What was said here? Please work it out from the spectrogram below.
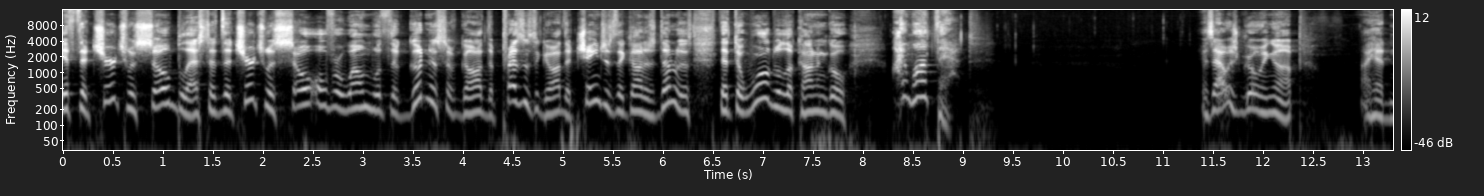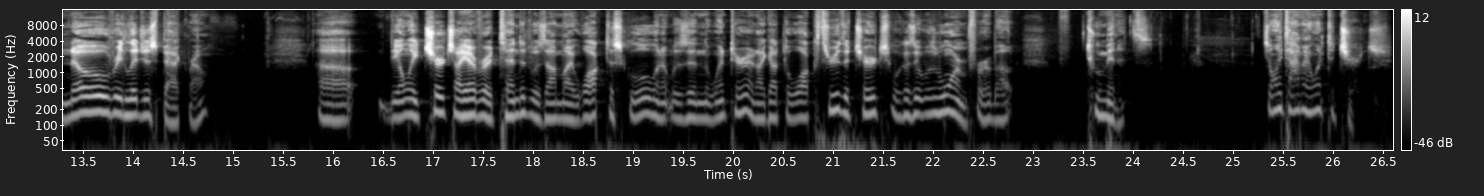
If the church was so blessed, if the church was so overwhelmed with the goodness of God, the presence of God, the changes that God has done with us, that the world will look on and go, I want that. As I was growing up, I had no religious background. Uh, the only church I ever attended was on my walk to school when it was in the winter, and I got to walk through the church because it was warm for about two minutes. It's the only time I went to church.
